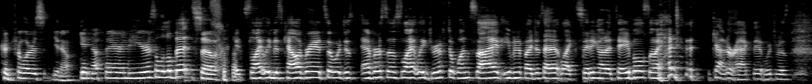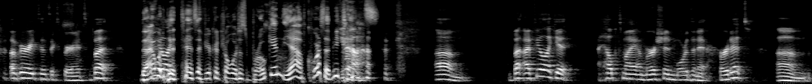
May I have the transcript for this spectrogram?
controllers, you know, getting up there in the years a little bit, so it's slightly miscalibrated, so it would just ever so slightly drift to one side, even if I just had it like sitting on a table. So I had to counteract it, which was a very tense experience, but. That would like- been tense if your controller was just broken yeah of course that'd be tense um, but I feel like it helped my immersion more than it hurt it. Um,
